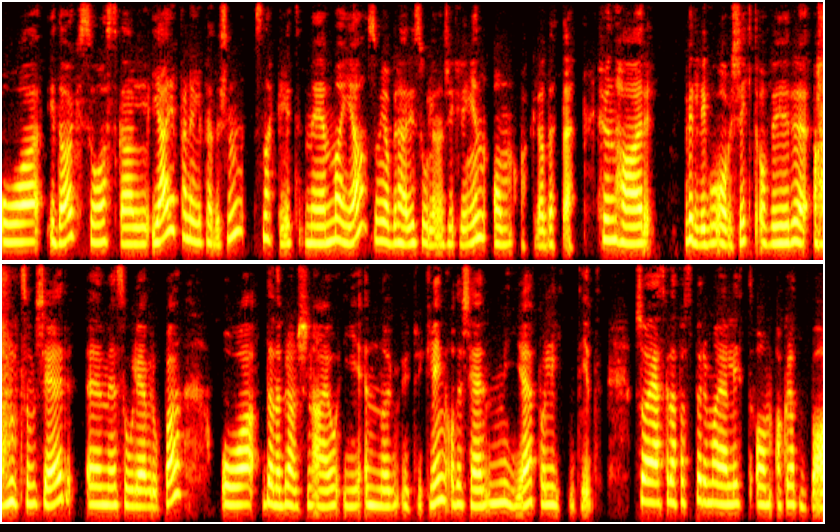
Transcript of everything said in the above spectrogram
Og i dag så skal jeg, Pernille Pedersen, snakke litt med Maja, som jobber her i Solenergiklyngen, om akkurat dette. Hun har veldig god oversikt over alt som skjer eh, med sol i Europa. Og denne bransjen er jo i enorm utvikling, og det skjer mye på liten tid. Så jeg skal derfor spørre Maja litt om akkurat hva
